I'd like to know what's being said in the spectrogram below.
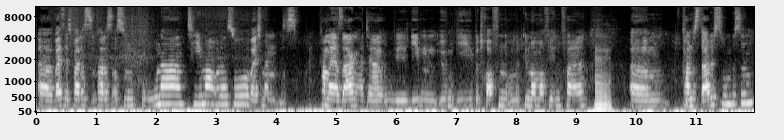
Äh, weiß nicht, war das, war das auch so ein Corona-Thema oder so? Weil ich meine, das kann man ja sagen, hat ja irgendwie jeden irgendwie betroffen und mitgenommen auf jeden Fall. Mhm. Ähm, kam das dadurch so ein bisschen?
